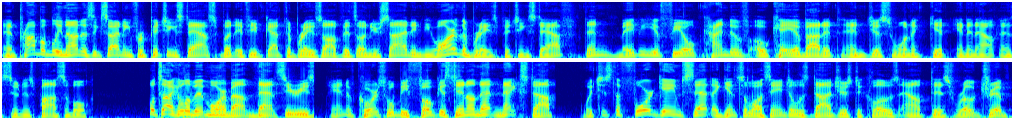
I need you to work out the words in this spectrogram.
and probably not as exciting for pitching staffs. But if you've got the Braves offense on your side and you are the Braves pitching staff, then maybe you feel kind of okay about it and just want to get in and out as soon as possible. We'll talk a little bit more about that series. And of course, we'll be focused in on that next stop, which is the four game set against the Los Angeles Dodgers to close out this road trip.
